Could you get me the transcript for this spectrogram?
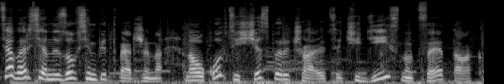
ця версія не зовсім підтверджена. Науковці ще сперечаються, чи дійсно це так.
